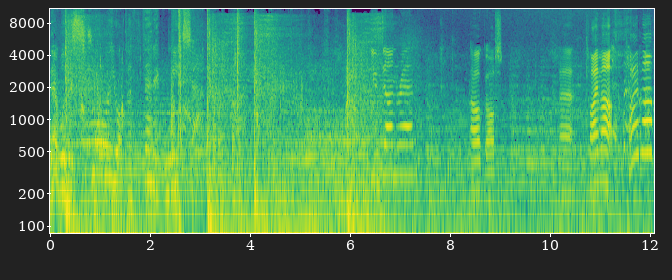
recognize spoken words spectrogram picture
that will destroy your pathetic meat sack of a body. You done, Red? Oh god. Uh, climb up! climb up!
